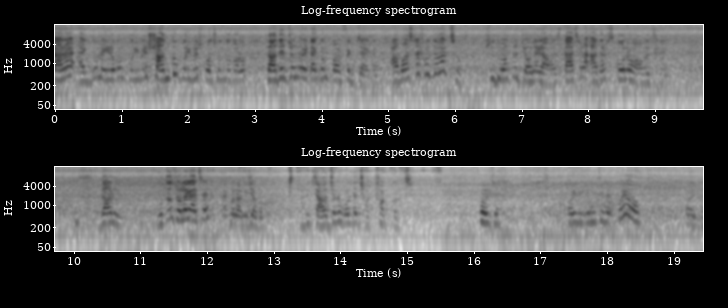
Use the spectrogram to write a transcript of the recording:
যারা একদম এইরকম পরিবেশ, শান্ত পরিবেশ পছন্দ করো, তাদের জন্য এটা একদম পারফেক্ট জায়গা। আওয়াজটা শুনতে পাচ্ছ? শুধুমাত্র জলের আওয়াজ, তাছাড়া আদার্স কোনো আওয়াজ নেই। দারুণ। ও তো চলে গেছে। এখন আমি যাব। আমি যাওয়ার জন্য মনটা ছটফট করছে। ওই যে। ওই দিকে নিচে নে- ও। ওই যে।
